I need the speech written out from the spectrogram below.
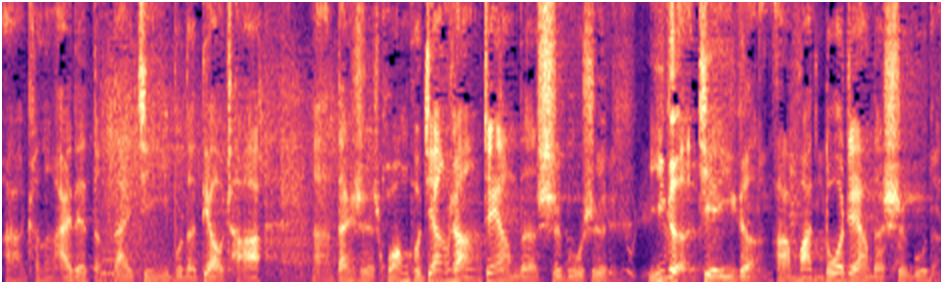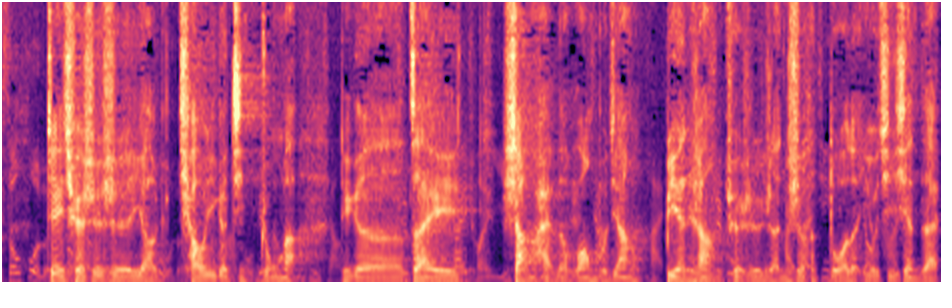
啊，可能还得等待进一步的调查。啊，但是黄浦江上这样的事故是一个接一个啊，蛮多这样的事故的，这确实是要敲一个警钟啊。这个在上海的黄浦江边上，确实人是很多的，尤其现在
